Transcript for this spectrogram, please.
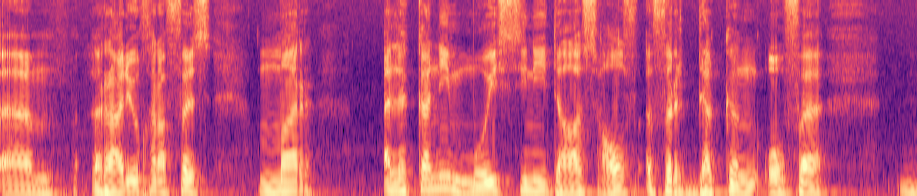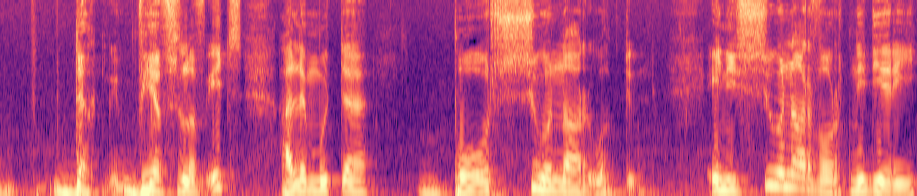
um, radiografis, maar hulle kan nie mooi sien nie, daar is half een verdikking of een weefsel of iets, hulle moet een boorsonar ook doen. En die sonar word nie dier die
